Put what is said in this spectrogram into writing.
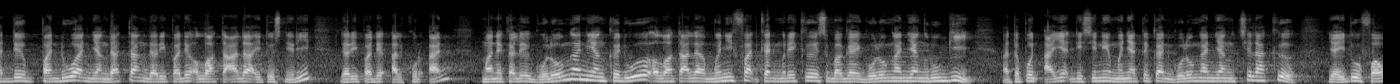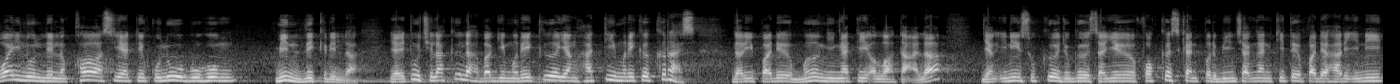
ada panduan yang datang daripada Allah Taala itu sendiri daripada al-Quran. Manakala golongan yang kedua Allah Taala menyifatkan mereka sebagai golongan yang rugi. Ataupun ayat di sini menyatakan golongan yang celaka iaitu fawailul lil qasiyati qulubuhum min zikrillah. Iaitu celakalah bagi mereka yang hati mereka keras daripada mengingati Allah Taala. Yang ini suka juga saya fokuskan perbincangan kita pada hari ini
